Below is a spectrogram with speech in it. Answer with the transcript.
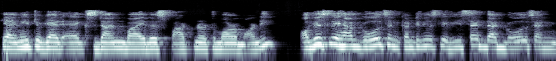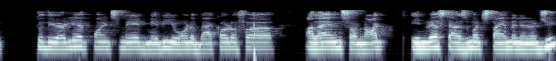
hey, I need to get X done by this partner tomorrow morning. Obviously, have goals and continuously reset that goals. And to the earlier points made, maybe you want to back out of a alliance or not invest as much time and energy,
